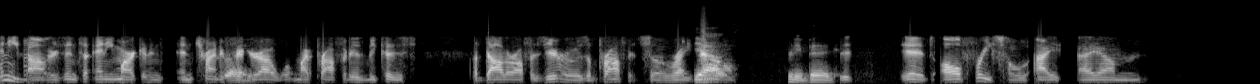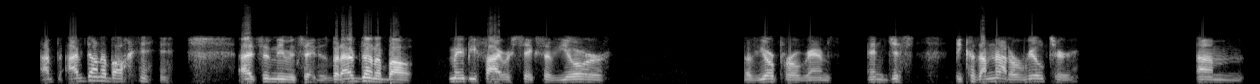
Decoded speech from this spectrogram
any dollars into any market and, and trying to Right. figure out what my profit is because a dollar off of zero is a profit. So right Yeah. now Pretty big. yeah, it's all free. So I I um I've I've done about I shouldn't even say this, but I've done about maybe five or six of your of your programs and just because I'm not a realtor, um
